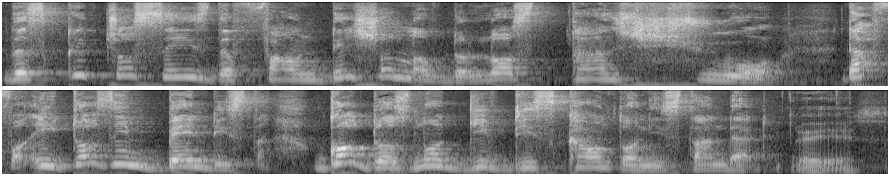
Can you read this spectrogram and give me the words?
The scripture says the foundation of the law stands sure. That it doesn't bend his God does not give discount on his standard. Oh, yes.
